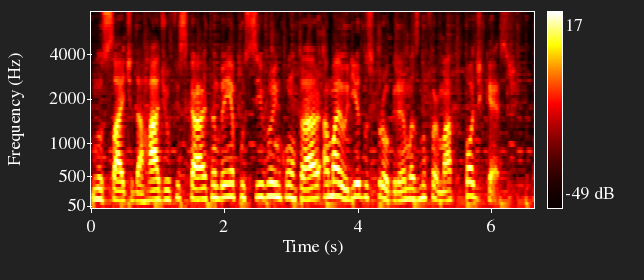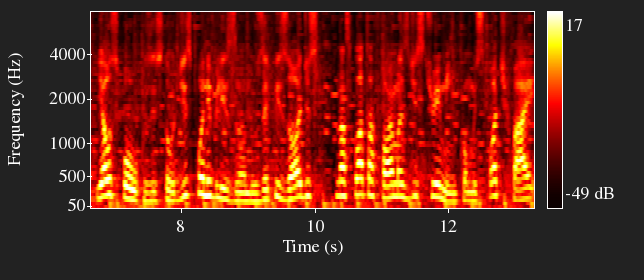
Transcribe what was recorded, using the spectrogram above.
No site da Rádio Fiscar também é possível encontrar a maioria dos programas no formato podcast. E aos poucos estou disponibilizando os episódios nas plataformas de streaming como Spotify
